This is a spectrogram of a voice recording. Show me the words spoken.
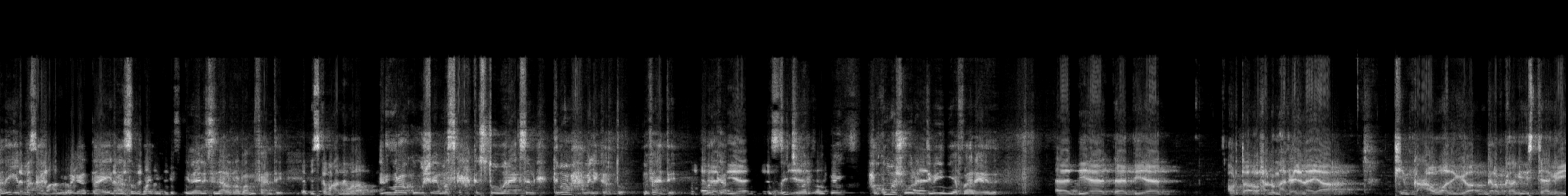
adiga ma Labiska aha ma- nin ragaa tahay inaad labiska ma- sometimes ilaali sidaa la rabaa ma fahante labiska ma hadlin walaal ani horaa kugu sheegay maskax kastoo wanaagsan tima ma xamili karto ma fahante marka Aad iyo aad, aad isdeji iyo aad. marka okay ha ku mashquulin timihi iyo afaaraheeda aad iyo aad aad iyo aad horta waxaan u mahad celinayaa tiimka caawa adiga garabkaaga istaagay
